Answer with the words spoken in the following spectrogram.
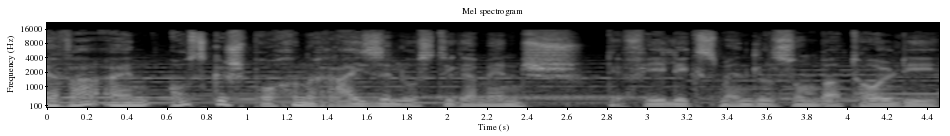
Er war ein ausgesprochen reiselustiger Mensch, der Felix Mendelssohn Bartholdy,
